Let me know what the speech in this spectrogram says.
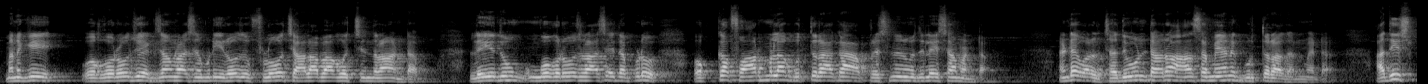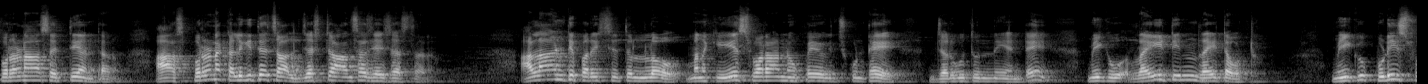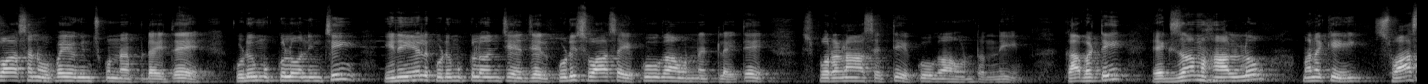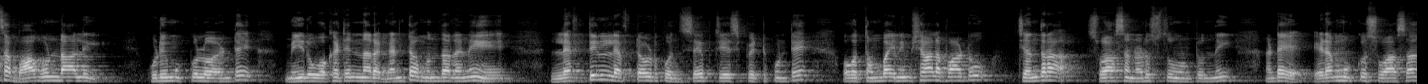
మనకి ఒక రోజు ఎగ్జామ్ రాసినప్పుడు ఈరోజు ఫ్లో చాలా బాగా వచ్చిందిరా అంటాం. లేదు ఇంకొక రోజు రాసేటప్పుడు ఒక్క ఫార్ములా గుర్తు రాక ఆ ప్రశ్నను వదిలేసామంటాం అంటే వాళ్ళు చదివి ఉంటారు ఆ సమయానికి గుర్తు రాదనమాట అది స్ఫురణాశక్తి అంటారు. ఆ స్ఫురణ కలిగితే చాలు జస్ట్ ఆన్సర్ చేసేస్తారు. అలాంటి పరిస్థితుల్లో మనకి ఏ స్వరాన్ని ఉపయోగించుకుంటే జరుగుతుంది అంటే మీకు రైట్ ఇన్ రైట్ అవుట్ మీకు కుడి శ్వాసను ఉపయోగించుకున్నప్పుడైతే కుడి ముక్కులో నుంచి ఇనేలు కుడి ముక్కులో నుంచి కుడి శ్వాస ఎక్కువగా ఉన్నట్లయితే స్ఫురణాశక్తి ఎక్కువగా ఉంటుంది. కాబట్టి ఎగ్జామ్ హాల్లో మనకి శ్వాస బాగుండాలి కుడి ముక్కులో అంటే మీరు ఒకటిన్నర గంట ముందరనే లెఫ్ట్ ఇన్ లెఫ్ట్ అవుట్ కొంతసేపు చేసి పెట్టుకుంటే ఒక తొంభై నిమిషాల పాటు చంద్ర శ్వాస నడుస్తూ ఉంటుంది. అంటే ఎడముక్కు శ్వాస.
